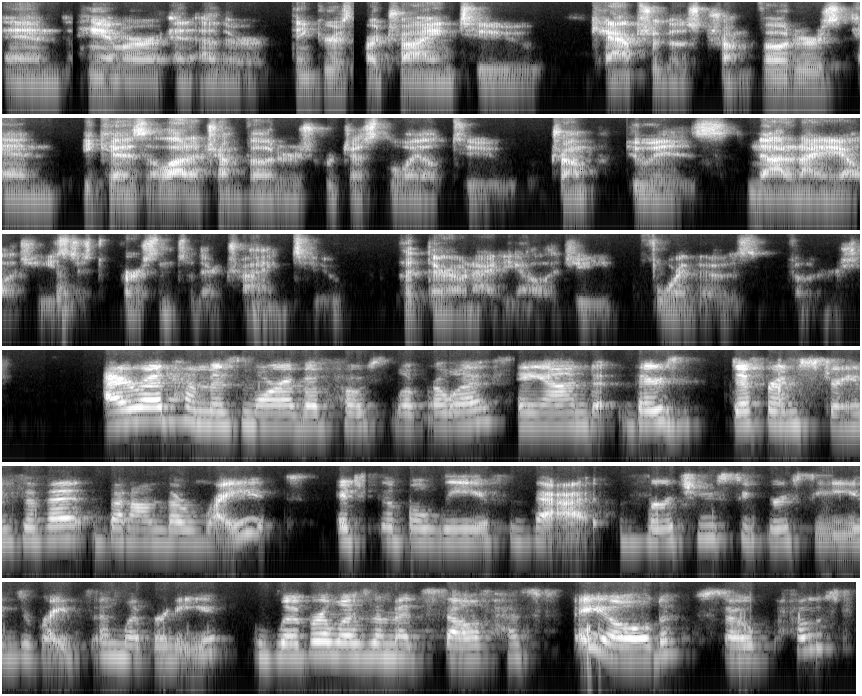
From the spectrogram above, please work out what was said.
and Hammer and other thinkers are trying to capture those Trump voters. And because a lot of Trump voters were just loyal to Trump, who is not an ideology, he's just a person. So they're trying to put their own ideology for those voters. I read him as more of a post liberalist, and there's different strains of it. But on the right, it's the belief that virtue supersedes rights and liberty. Liberalism itself has failed. So post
